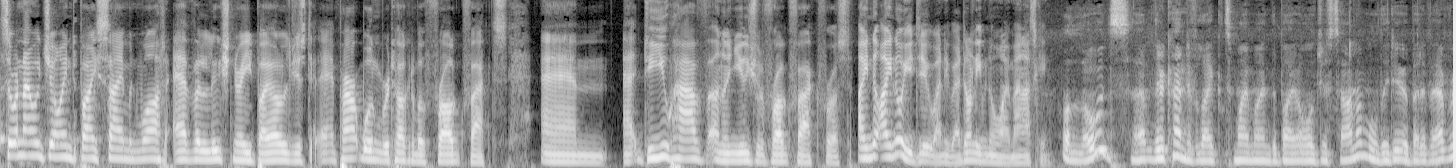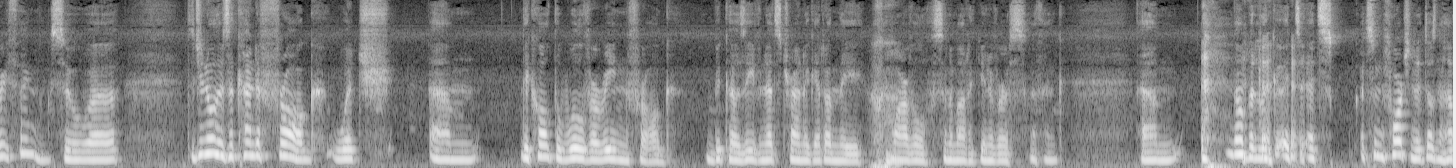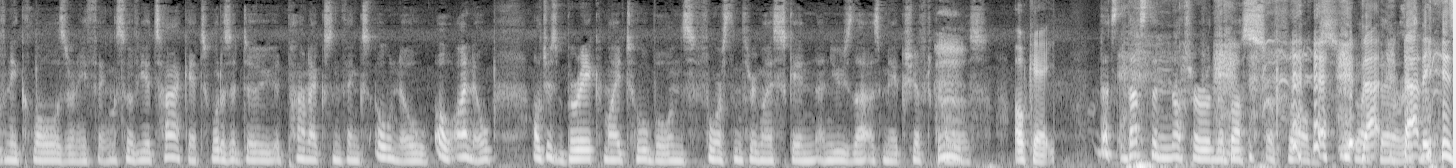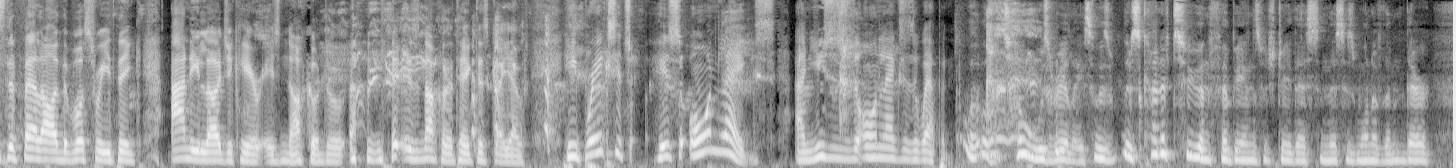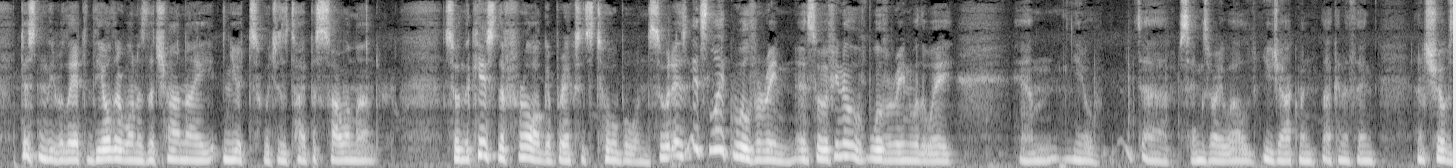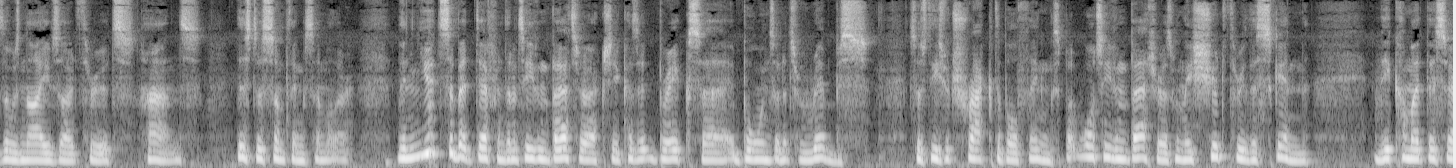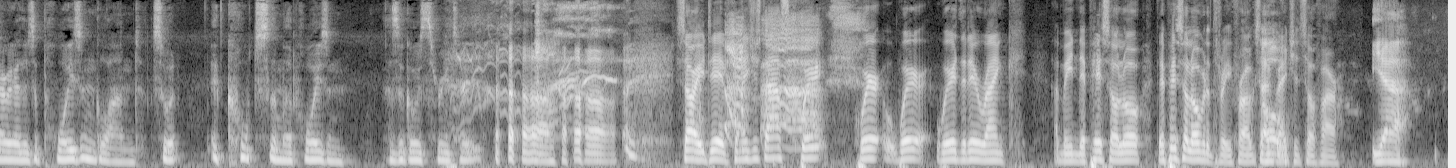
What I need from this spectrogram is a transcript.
So we're now joined by Simon Watt, evolutionary biologist. Uh, In part one, we're talking about frog facts. Um, uh, do you have an unusual frog fact for us? I know, I know you do. Anyway, I don't even know why I'm asking. Well, loads. Um, they're kind of like, to my mind, the biologist animal. They do a bit of everything. So, uh, did you know there's a kind of frog which um, they call it the Wolverine frog because even it's trying to get on the Marvel Cinematic Universe, I think. Um, no, but look, it's it's it's unfortunate it doesn't have any claws or anything. So if you attack it, what does it do? It panics and thinks, "Oh no! Oh, I know! I'll just break my toe bones, force them through my skin, and use that as makeshift claws." Okay, That's that's the nutter on the bus of frogs. Right that there, that is the fella on the bus where you think any logic here is not going to is not going to take this guy out. He breaks its his own legs and uses his own legs as a weapon. well, well, toes really. So there's, there's kind of two amphibians which do this, and this is one of them. They're distantly related. The other one is the Chanai newt, which is a type of salamander. So in the case of the frog, it breaks its toe bone. So it is it's like Wolverine. Uh, So if you know Wolverine with the way, um, you know, uh, sings very well, Hugh Jackman, that kind of thing, and shoves those knives out through its hands. This does something similar. The newt's a bit different, and it's even better actually because it breaks uh, bones on its ribs. So it's these retractable things. But what's even better is when they shoot through the skin, they come out this area. There's a poison gland, so it it coats them with poison as it goes through too. Sorry, Dave. Can I just ask where where where where did it rank? I mean, they piss all over. They piss all over the three frogs I've Oh. mentioned so far. Yeah.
